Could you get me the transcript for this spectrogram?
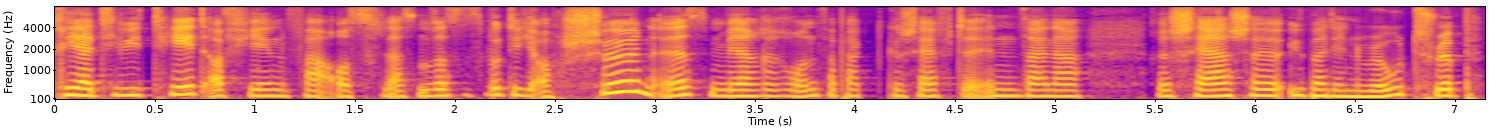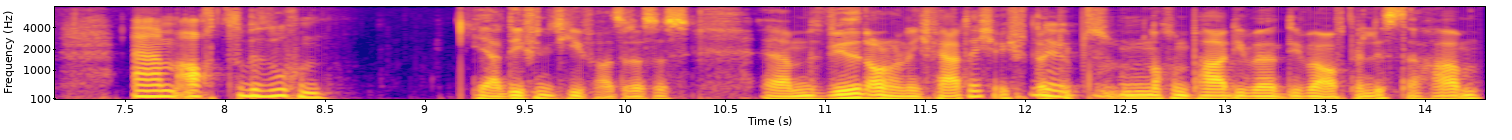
Kreativität auf jeden Fall auszulassen, sodass es wirklich auch schön ist, mehrere unverpackte Geschäfte in seiner Recherche über den Roadtrip ähm, auch zu besuchen. Ja, definitiv. Also das ist, ähm, wir sind auch noch nicht fertig. Ich, da gibt es noch ein paar, die wir, die wir auf der Liste haben.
